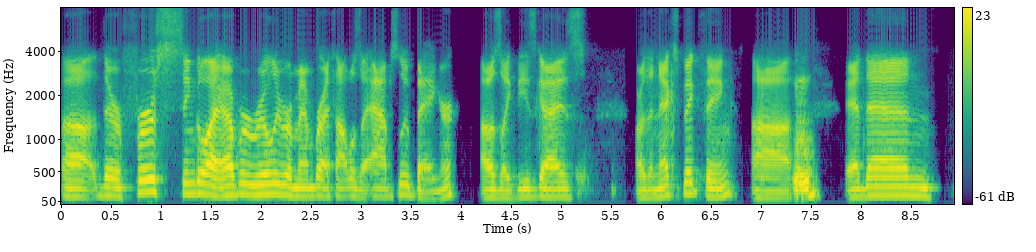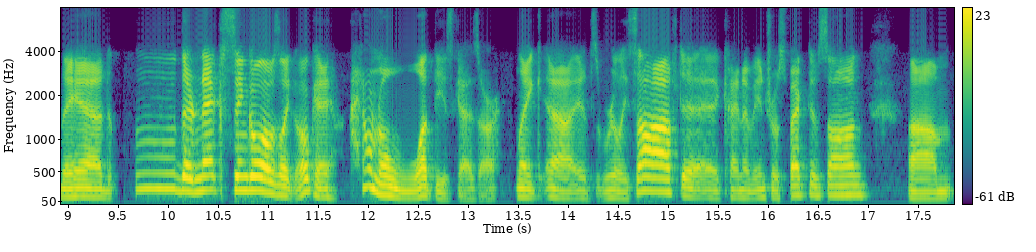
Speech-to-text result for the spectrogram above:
Uh, their first single I ever really remember, I thought was an absolute banger. I was like, these guys are the next big thing. Uh, Mhm. and then they had mm, their next single. I was like, okay, I don't know what these guys are. Like, uh, it's really soft, a, a kind of introspective song. Um,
